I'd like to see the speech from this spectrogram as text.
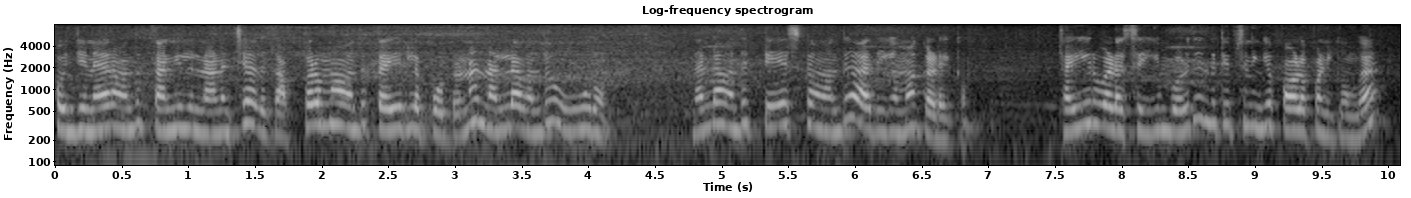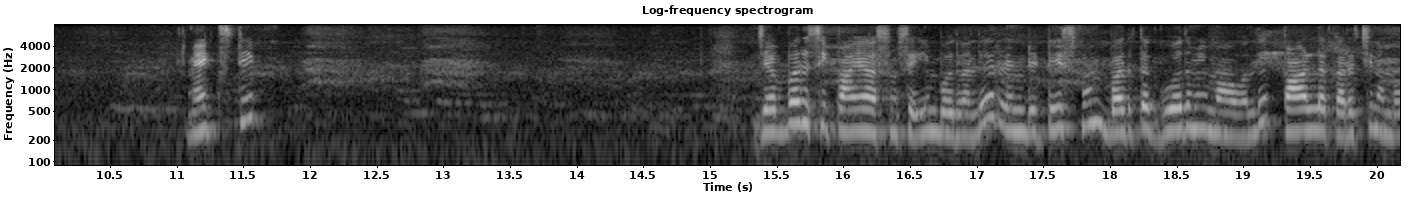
கொஞ்ச நேரம் வந்து தண்ணியில் நனைச்சி அதுக்கப்புறமா வந்து தயிரில் போட்டோன்னா நல்லா வந்து ஊறும். நல்லா வந்து டேஸ்ட்டும் வந்து அதிகமாக கிடைக்கும். தயிர் வடை செய்யும்பொழுது இந்த டிப்ஸ் நீங்கள் ஃபாலோ பண்ணிக்கோங்க. நெக்ஸ்ட் டிப் ஜவ்வரிசி பாயாசம் செய்யும்போது வந்து ரெண்டு டீஸ்பூன் வறுத்த கோதுமை மாவு வந்து பாலில் கரைச்சி நம்ம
